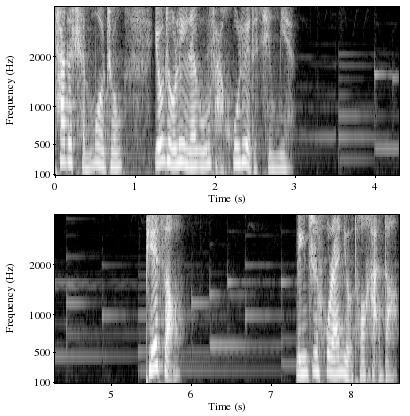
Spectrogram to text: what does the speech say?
他的沉默中有种令人无法忽略的轻蔑。别走！林志忽然扭头喊道：“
